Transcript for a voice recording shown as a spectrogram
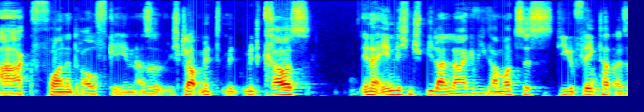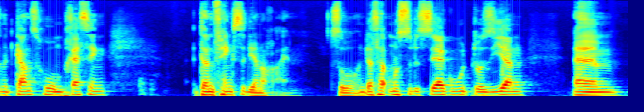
arg vorne drauf gehen. Also ich glaube, mit, mit, mit Kraus in einer ähnlichen Spielanlage wie Gramozis die gepflegt hat, also mit ganz hohem Pressing, dann fängst du dir noch ein. So, und deshalb musst du das sehr gut dosieren, ähm,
